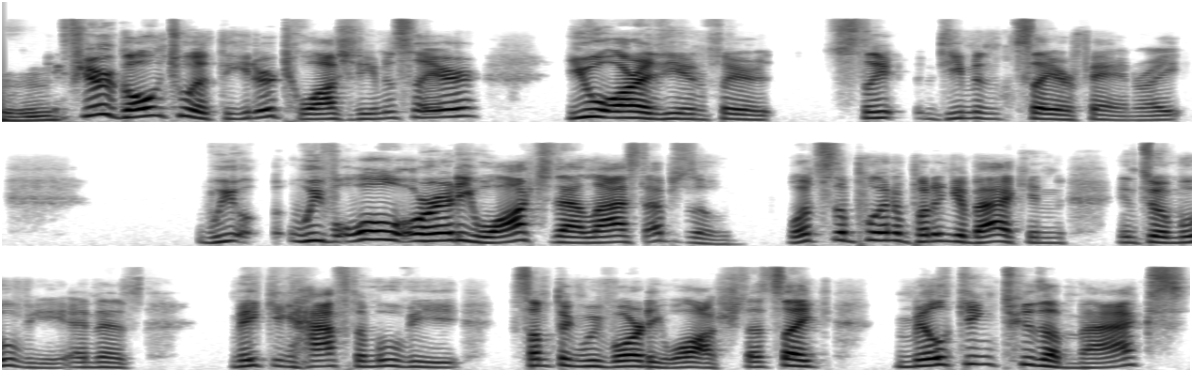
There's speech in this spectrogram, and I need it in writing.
Mm-hmm. If you're going to a theater to watch Demon Slayer, you are a Demon Slayer Demon Slayer fan, right? We we've all already watched that last episode. What's the point of putting it back in into a movie? And as making half the movie something we've already watched. That's like milking to the max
